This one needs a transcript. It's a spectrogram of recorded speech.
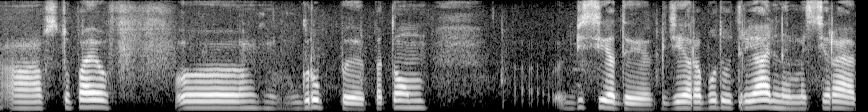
а, вступаю в э, группы, потом беседы, где работают реальные мастера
